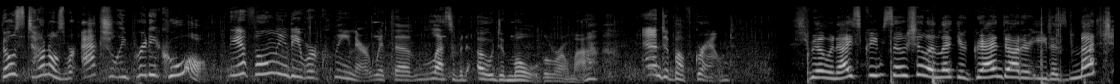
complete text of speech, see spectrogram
Those tunnels were actually pretty cool. If only they were cleaner with a less of an eau de mold aroma. And above ground. Throw an ice cream social and let your granddaughter eat as much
